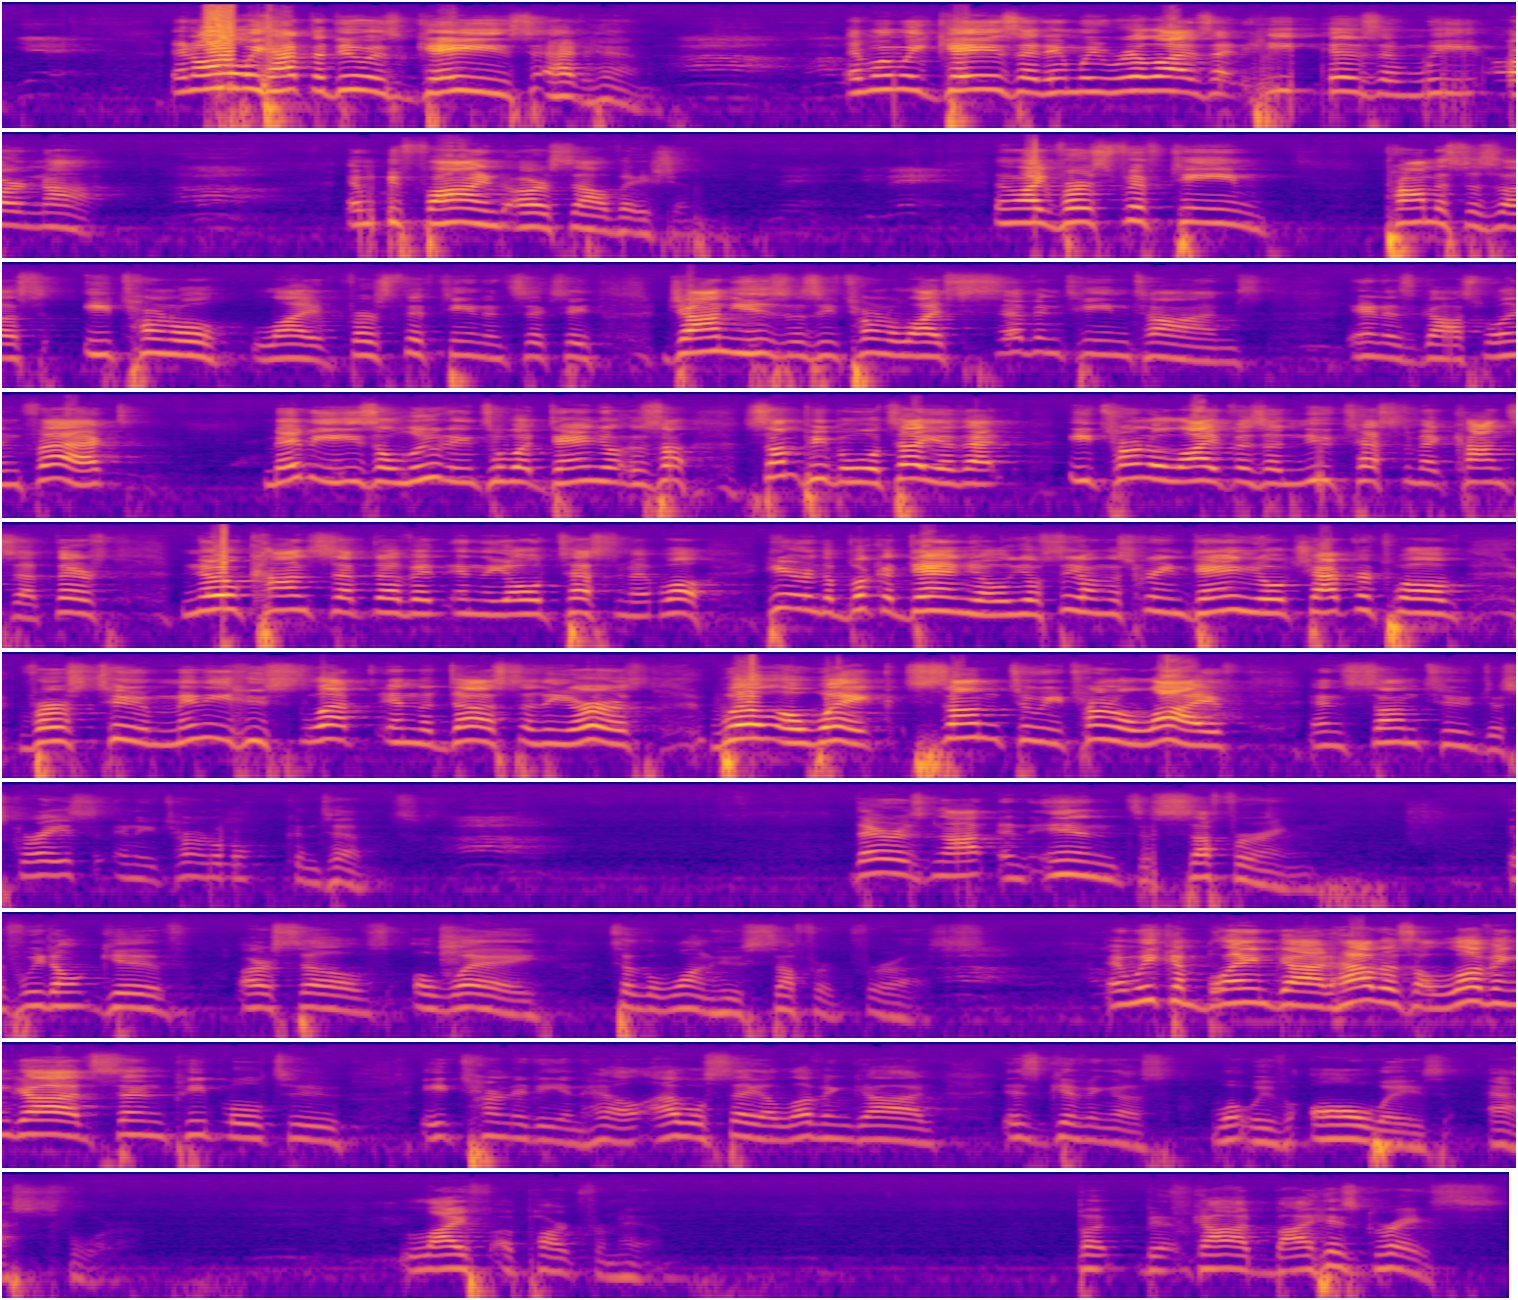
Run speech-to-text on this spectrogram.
And all we have to do is gaze at him. And when we gaze at him, we realize that he is and we are not. And we find our salvation. And like verse 15 promises us eternal life. Verse 15 and 16. John uses eternal life 17 times in his gospel. In fact, maybe he's alluding to what Daniel. Some people will tell you that eternal life is a New Testament concept. There's no concept of it in the Old Testament. Well, here in the book of Daniel, you'll see on the screen Daniel chapter 12, verse 2 Many who slept in the dust of the earth will awake, some to eternal life and some to disgrace and eternal contempt. There is not an end to suffering if we don't give ourselves away to the one who suffered for us. And we can blame God. How does a loving God send people to eternity in hell? I will say a loving God is giving us what we've always asked for life apart from Him. But God, by His grace,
